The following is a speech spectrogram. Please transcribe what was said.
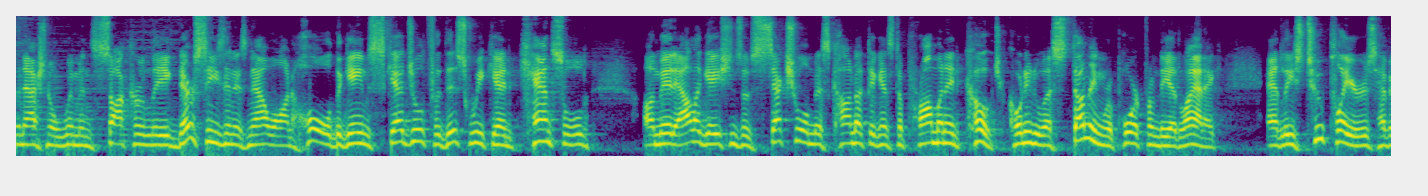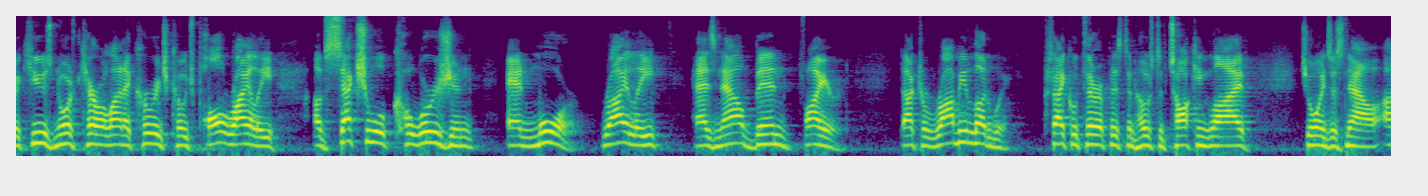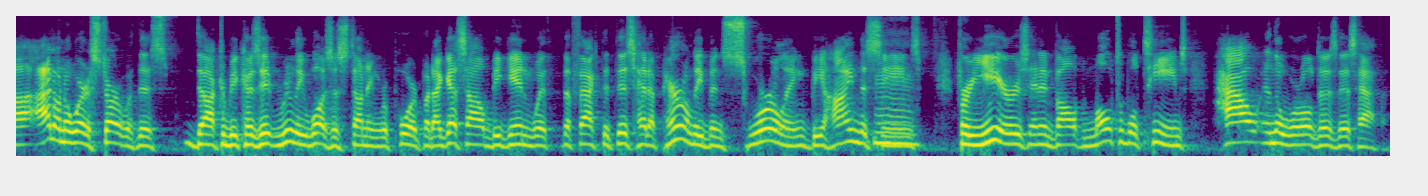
The National Women's Soccer League, their season is now on hold. The games scheduled for this weekend canceled amid allegations of sexual misconduct against a prominent coach. According to a stunning report from The Atlantic, at least two players have accused North Carolina Courage coach Paul Riley of sexual coercion and more. Riley has now been fired. Dr. Robi Ludwig, psychotherapist and host of Talking Live, joins us now. Uh, I don't know where to start with this, Doctor, because it really was a stunning report. But I guess I'll begin with the fact that this had apparently been swirling behind the scenes mm. for years and involved multiple teams. How in the world does this happen?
